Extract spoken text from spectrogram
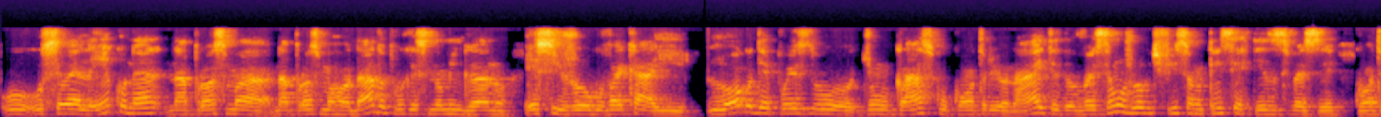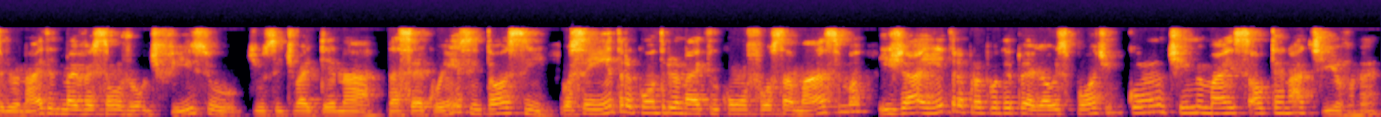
o, o seu elenco, né? Na próxima, na próxima rodada, porque se não me engano, esse jogo vai cair logo depois do, de um clássico contra o United. Vai ser um jogo difícil, eu não tenho certeza se vai ser contra o United, mas vai ser um jogo difícil que o City vai ter na, na sequência. Então, assim, você entra contra o United com força máxima e já entra para poder pegar o esporte com um time mais alternativo, né?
